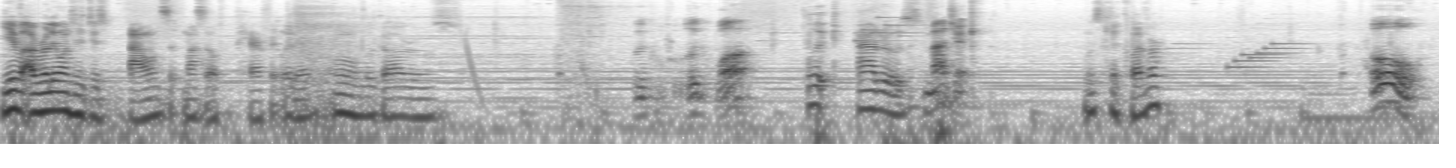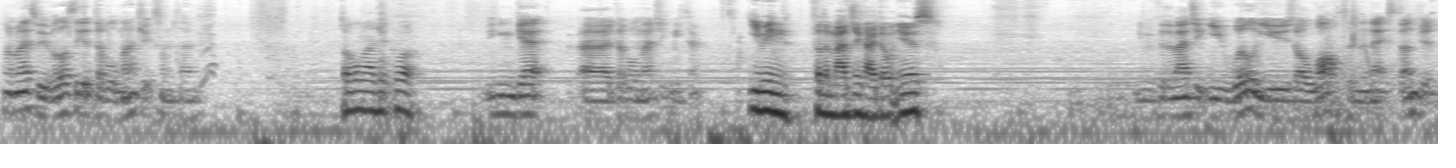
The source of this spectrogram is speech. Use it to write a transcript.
Yeah, but I really wanted to just balance it myself perfectly there. Oh, look arrows. Look, look, what? Look, arrows. Magic. Looks like a quiver. Oh, that reminds me, we'll have to get double magic sometime. Double magic what? You can get a double magic meter. You mean for the magic I don't use? Even for the magic you will use a lot in the next dungeon.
